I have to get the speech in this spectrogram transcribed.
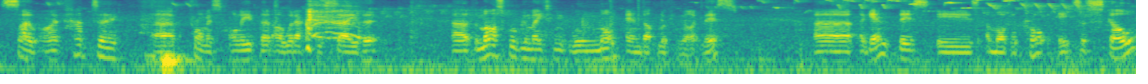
So I've had to uh, promise Holly that I would actually say that uh, the mask we'll be making will not end up looking like this. Uh, again, this is a model prop. It's a skull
